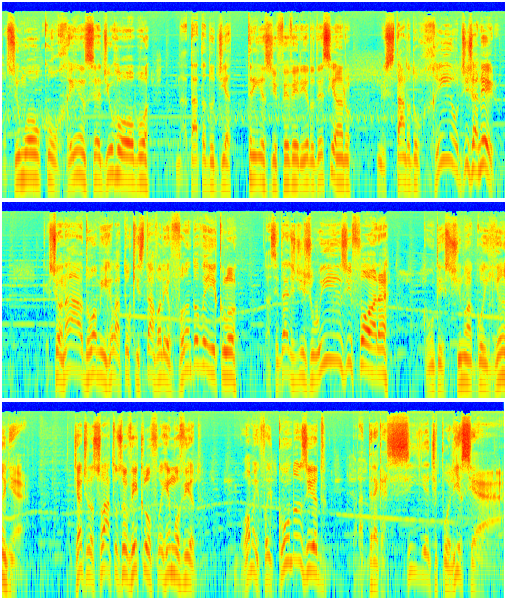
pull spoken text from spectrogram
possui uma ocorrência de roubo na data do dia 3 de fevereiro desse ano, no estado do Rio de Janeiro. Questionado, o homem relatou que estava levando o veículo da cidade de Juiz de Fora com destino a Goiânia. Diante dos fatos, o veículo foi removido e o homem foi conduzido para a delegacia de polícia.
